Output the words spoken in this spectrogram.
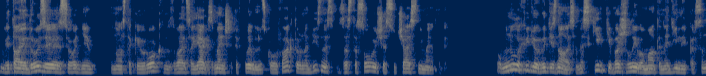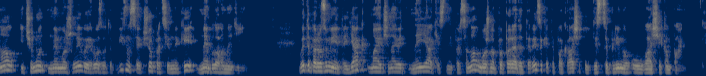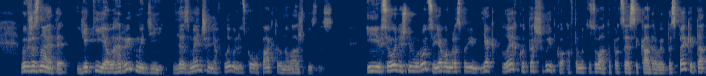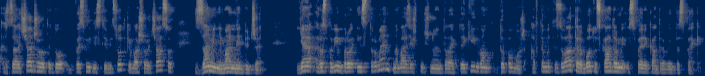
Вітаю, друзі. Сьогодні у нас такий урок називається Як зменшити вплив людського фактору на бізнес, застосовуючи сучасні методи. У минулих відео ви дізналися, наскільки важливо мати надійний персонал і чому неможливий розвиток бізнесу, якщо працівники неблагонадійні. Ви тепер розумієте, як, маючи навіть неякісний персонал, можна попередити ризики та покращити дисципліну у вашій компанії. Ви вже знаєте, які алгоритми дій для зменшення впливу людського фактору на ваш бізнес. І в сьогоднішньому уроці я вам розповім, як легко та швидко автоматизувати процеси кадрової безпеки та заощаджувати до 80% вашого часу за мінімальний бюджет. Я розповім про інструмент на базі штучного інтелекту, який вам допоможе автоматизувати роботу з кадрами у сфері кадрової безпеки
